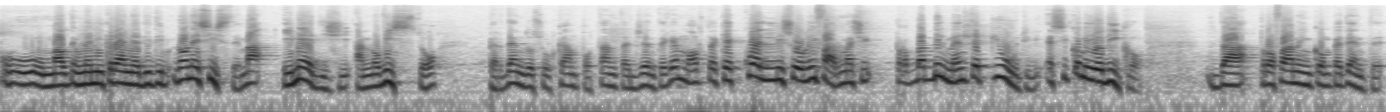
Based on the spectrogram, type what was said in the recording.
un'emicrania di tipo, non esiste, ma i medici hanno visto, perdendo sul campo tanta gente che è morta, che quelli sono i farmaci probabilmente più utili. E siccome io dico da profano incompetente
